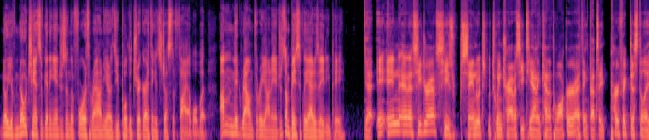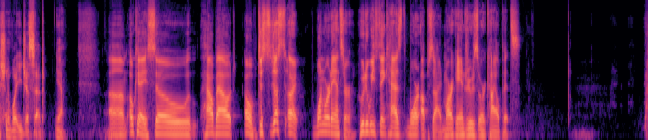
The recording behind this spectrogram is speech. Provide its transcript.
know you have no chance of getting Andrews in the fourth round. You know, do you pull the trigger? I think it's justifiable. But I'm mid round three on Andrews. I'm basically at his ADP. Yeah, in, in NFC drafts, he's sandwiched between Travis Etienne and Kenneth Walker. I think that's a perfect distillation of what you just said. Yeah. Um, okay, so how about oh, just just all right. One word answer. Who do we think has more upside, Mark Andrews or Kyle Pitts?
